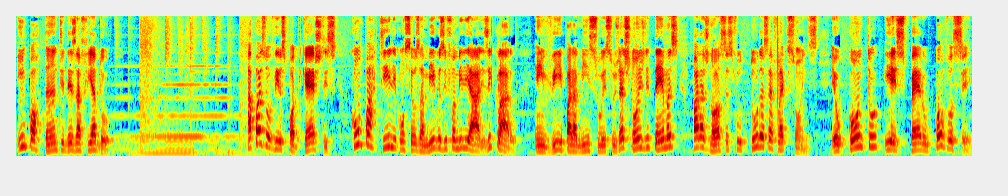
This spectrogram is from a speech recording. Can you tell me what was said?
importante e desafiador. Após ouvir os podcasts, compartilhe com seus amigos e familiares e, claro, envie para mim suas sugestões de temas para as nossas futuras reflexões. Eu conto e espero por você.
